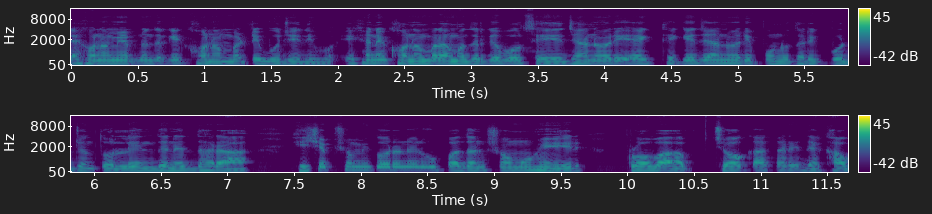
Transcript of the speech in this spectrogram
এখন আমি আপনাদেরকে খ নাম্বারটি বুঝিয়ে দিব। এখানে খ নাম্বার আমাদেরকে বলছে, জানুয়ারি এক থেকে জানুয়ারি পনেরো তারিখ পর্যন্ত লেনদেনের ধারা হিসাব সমীকরণের উপাদান সমূহের প্রভাব চক আকারে দেখাও।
